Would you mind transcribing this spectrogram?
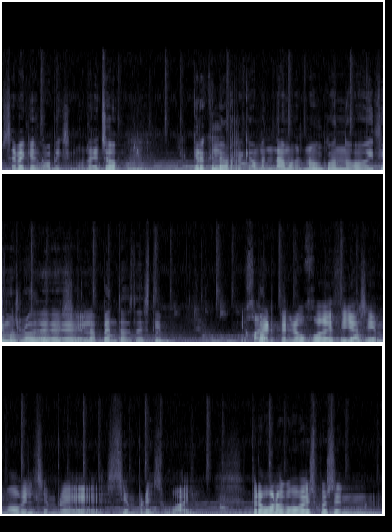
se ve que es guapísimo. De hecho, Mm. creo que lo recomendamos, ¿no? Cuando hicimos lo de sí. las ventas de Steam. Y joder, tener un jueguecillo así en móvil siempre, siempre es guay. Pero bueno, como ves, pues en,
